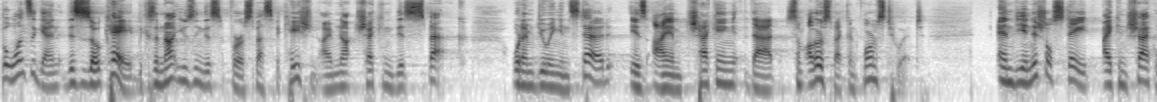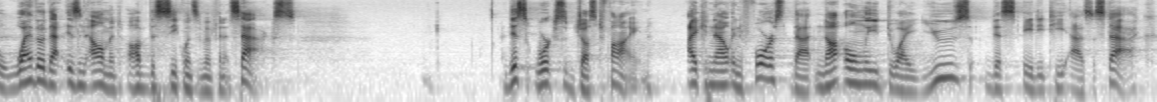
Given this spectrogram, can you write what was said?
But once again, this is okay because I'm not using this for a specification. I'm not checking this spec. What I'm doing instead is I am checking that some other spec conforms to it. And the initial state, I can check whether that is an element of the sequence of infinite stacks. This works just fine. I can now enforce that not only do I use this ADT as a stack,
